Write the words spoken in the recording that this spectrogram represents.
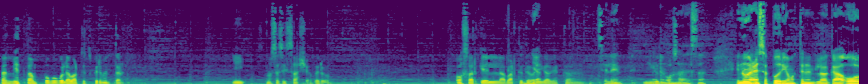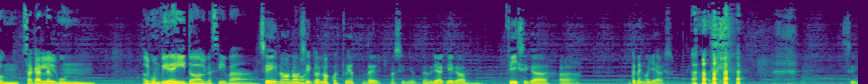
también está un poco con la parte experimental. Y no sé si Sasha, pero. Ozar, que es la parte teórica que está. Excelente. En, una de esas, en una de esas podríamos tenerlo acá o sacarle algún algún videíto o algo así para... Sí, no, no, sí, conozco estudiantes de él. Así que tendría que ir a física. A... Que tengo llaves. sí,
